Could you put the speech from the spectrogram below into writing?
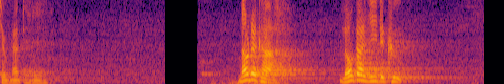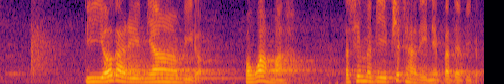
ကြုံတတ်တယ်နောက်တစ်ခါလောကကြီးတစ်ခုဒီယောဂတွေများပြီးတော့ဘဝမှာအစင်မပြေဖြစ်တာတွေနဲ့ပတ်သက်ပြီးတော့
